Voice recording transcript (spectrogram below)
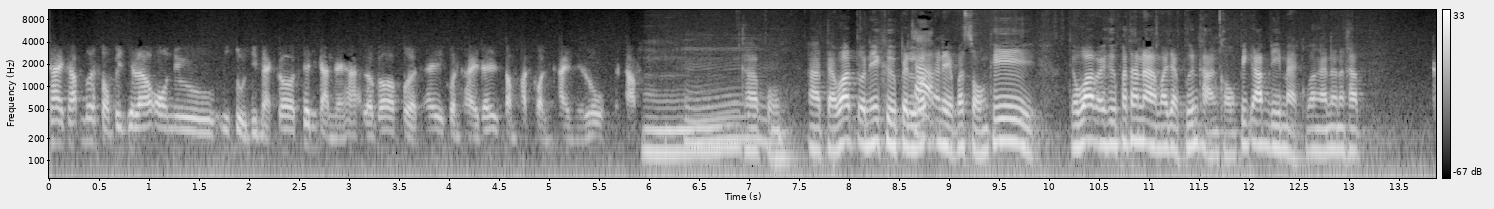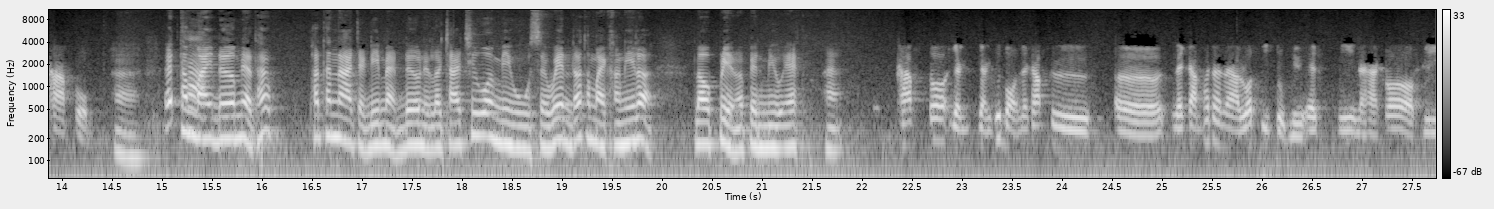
ใช่ครับ เมื่อสองปีที่แล้ว All New Isuzu D-Max ก็เช่นกันนะฮะ แล้วก็เปิดให้คนไทยได้สัมผัสก่อนใครในโลกนะครับอืมอืมครับผมอ่าแต่ว่าตัวนี้คือเป็นรถค่ะอเนกประสงค์ที่จะว่าไปคือพัฒนามาจากพื้นฐานของ Pick Up D-Max ว่างั้นนะครับ ครับผมอ่าเอ๊ะทำไมเดิมเนี่ยถ้าพัฒนาจาก D-Max เดิมเนี่ยเราใช้ชื่อว่า m i u 7แล้วทำไมครั้งนี้ล่ะ เราเปลี่ยนมาเป็น m i u X ฮะครับก็อย่างอย่างที่บอกนะครับคือเอ่อในการพัฒนารถ Isuzu m i X นี้นะฮะก็มี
